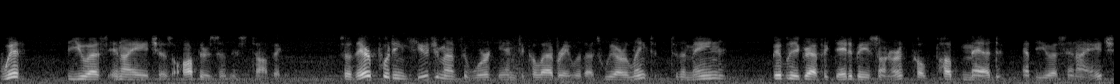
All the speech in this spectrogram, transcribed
with the U.S. NIH as authors of this topic. So they're putting huge amounts of work in to collaborate with us. We are linked to the main bibliographic database on Earth called PubMed at the US NIH.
